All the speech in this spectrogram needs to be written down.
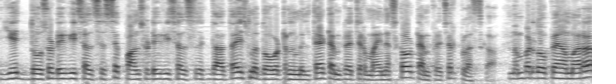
ये 200 डिग्री सेल्सियस से 500 डिग्री सेल्सियस तक आता है। इसमें दो बटन मिलते हैं टेम्परेचर माइनस का और टेम्परेचर प्लस का। नंबर दो पे हमारा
